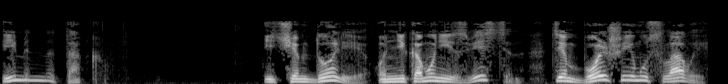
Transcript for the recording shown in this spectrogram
Именно так. И чем долее он никому не известен, тем больше ему славы,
